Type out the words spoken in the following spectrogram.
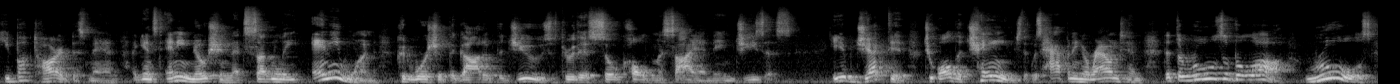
He bucked hard, this man, against any notion that suddenly anyone could worship the God of the Jews through this so called Messiah named Jesus. He objected to all the change that was happening around him, that the rules of the law, rules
